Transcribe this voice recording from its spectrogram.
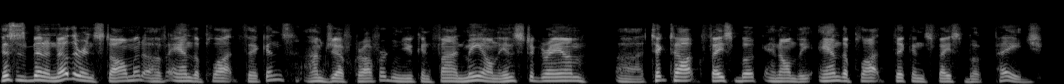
This has been another installment of And the Plot Thickens. I'm Jeff Crawford, and you can find me on Instagram, uh, TikTok, Facebook, and on the And the Plot Thickens Facebook page.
